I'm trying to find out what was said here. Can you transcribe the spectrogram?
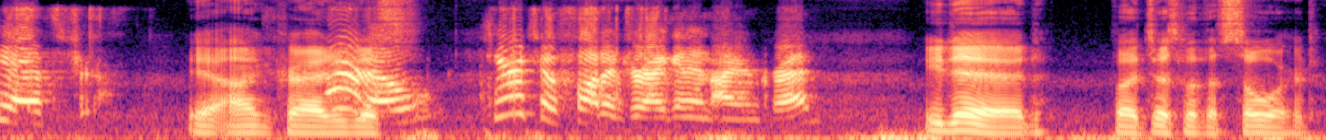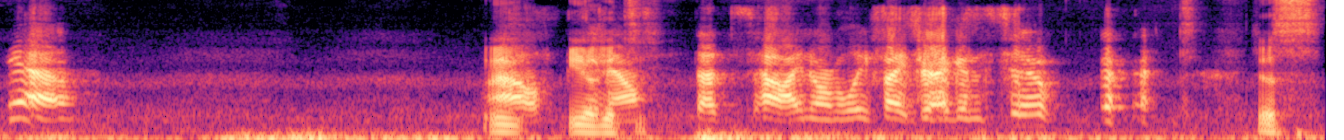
Yeah, that's true. Yeah, Aincrad, I don't just know. Kirito fought a dragon in Aincrad. he did, but just with a sword. Yeah. You, Well, you you know, to, that's how I normally fight dragons too. just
